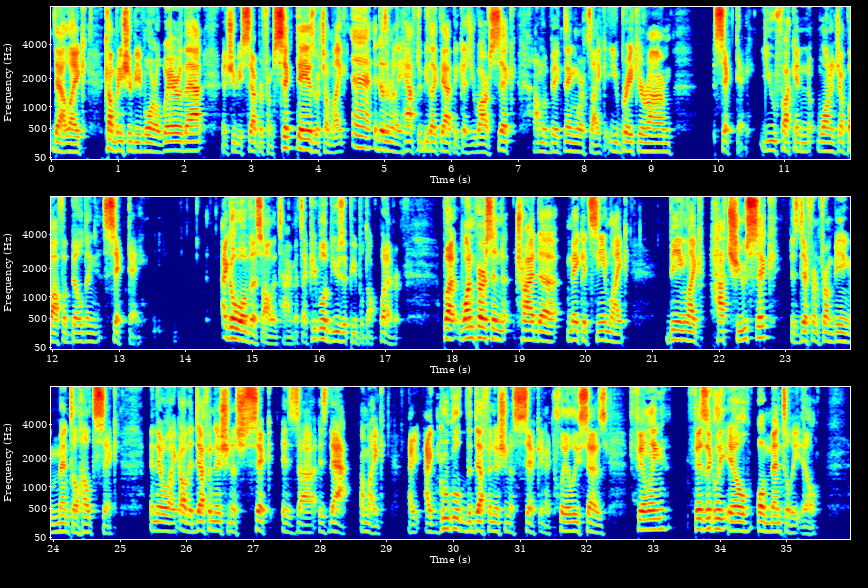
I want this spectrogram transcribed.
That like companies should be more aware of that. It should be separate from sick days, which I'm like, eh, it doesn't really have to be like that because you are sick. I'm a big thing where it's like you break your arm, sick day. You fucking want to jump off a building, sick day. I go over this all the time. It's like people abuse it, people don't, whatever. But one person tried to make it seem like being like hachu sick is different from being mental health sick. And they were like, oh, the definition of sick is uh, is that. I'm like, I, I Googled the definition of sick and it clearly says feeling physically ill or mentally ill.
